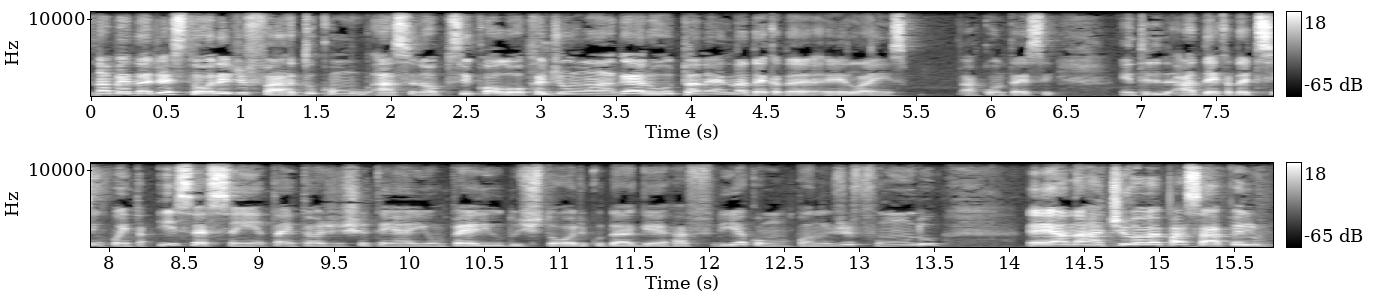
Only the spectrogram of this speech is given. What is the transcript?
na verdade, a história, de fato, como a sinopse coloca, de uma garota, né? Na década. Ela acontece entre a década de 50 e 60, então a gente tem aí um período histórico da Guerra Fria como um pano de fundo. É, a narrativa vai passar pelo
